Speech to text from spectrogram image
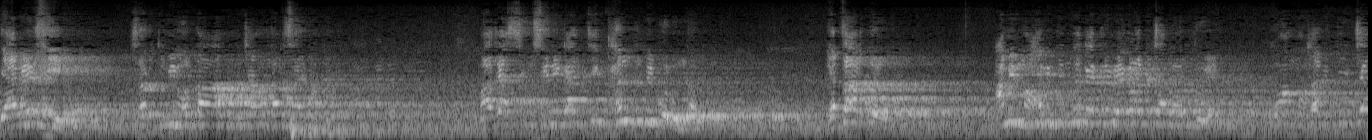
त्यावेळेसही सर तुम्ही होता आमच्या आमदार साहेब होते. माझ्या शिवसैनिकांची खंत मी बोलून जातो. याचा अर्थ आम्ही महायुतीतनं काहीतरी वेगळा विचार म्हणतोय. किंवा महायुतीच्या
